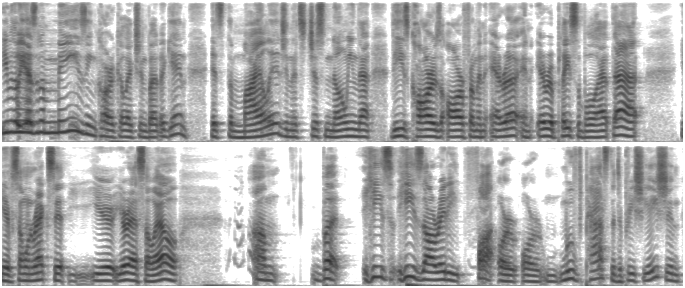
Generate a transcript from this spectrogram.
even though he has an amazing car collection. But again, it's the mileage and it's just knowing that these cars are from an era and irreplaceable at that. If someone wrecks it, you're you're SOL. Um, but he's he's already fought or or moved past the depreciation.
